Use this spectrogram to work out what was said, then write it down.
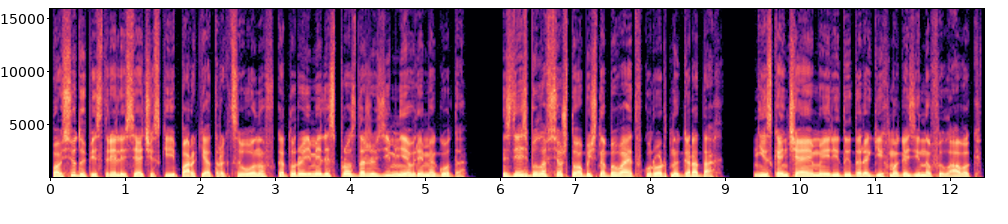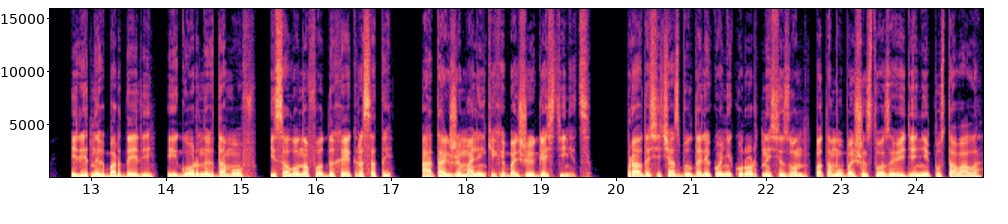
Повсюду пестрели всяческие парки аттракционов, которые имели спрос даже в зимнее время года. Здесь было все, что обычно бывает в курортных городах. Нескончаемые ряды дорогих магазинов и лавок, элитных борделей и горных домов, и салонов отдыха и красоты, а также маленьких и больших гостиниц. Правда, сейчас был далеко не курортный сезон, потому большинство заведений пустовало,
